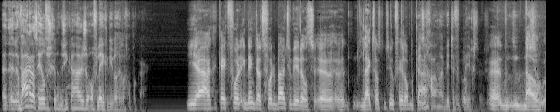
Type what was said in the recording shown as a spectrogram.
eh, eh, waren dat heel verschillende ziekenhuizen of leken die wel heel erg op elkaar? Ja, kijk, voor, ik denk dat voor de buitenwereld lijkt dat natuurlijk veel op elkaar. Witte gangen, witte verpleegsters. Nou,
